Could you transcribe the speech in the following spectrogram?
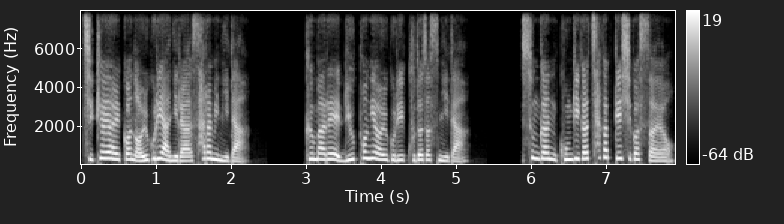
지켜야 할 건 얼굴이 아니라 사람입니다. 그 말에 류펑의 얼굴이 굳어졌습니다. 순간 공기가 차갑게 식었어요.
